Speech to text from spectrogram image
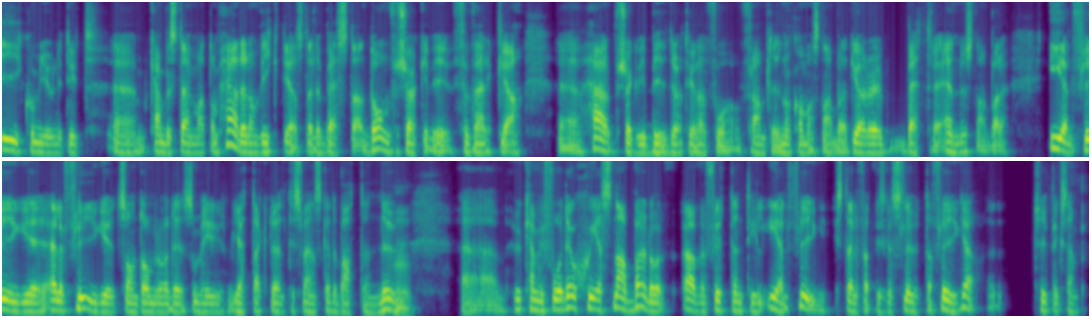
i communityt eh, kan bestämma att de här är de viktigaste eller bästa. De försöker vi förverkliga. Eh, här försöker vi bidra till att få framtiden att komma snabbare, att göra det bättre, ännu snabbare. Elflyg eller flyg är ett sådant område som är jätteaktuellt i svenska debatten nu. Mm. Uh, hur kan vi få det att ske snabbare då, överflytten till elflyg istället för att vi ska sluta flyga? Typ exempel.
